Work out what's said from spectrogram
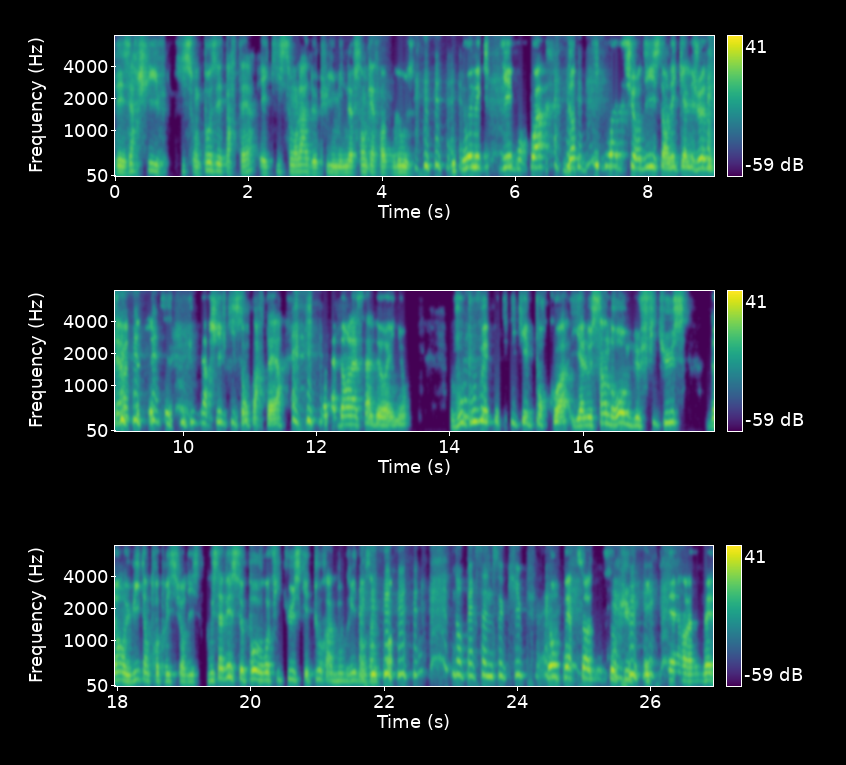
des archives qui sont posées par terre et qui sont là depuis 1992. Vous pouvez m'expliquer pourquoi dans 10 boîtes sur 10 dans lesquelles je m'interviens, c'est des archives qui sont par terre, qui sont là dans la salle de réunion? Vous pouvez m'expliquer pourquoi il y a le syndrome de ficus dans 8 entreprises sur 10. Vous savez, ce pauvre ficus qui est tout rabougri dans un coin. dont personne s'occupe. Dont personne s'occupe. et qui euh,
